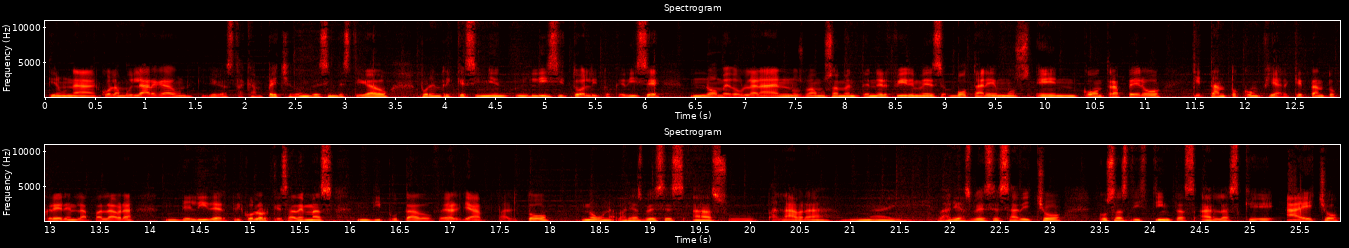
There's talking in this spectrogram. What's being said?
tiene una cola muy larga, una que llega hasta Campeche, donde es investigado por enriquecimiento ilícito. Alito que dice, no me doblarán, nos vamos a mantener firmes, votaremos en contra, pero ¿qué tanto confiar, qué tanto creer en la palabra del líder tricolor, que es además diputado federal? Ya faltó no una, varias veces a su palabra, una y varias veces ha dicho cosas distintas a las que ha hecho.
